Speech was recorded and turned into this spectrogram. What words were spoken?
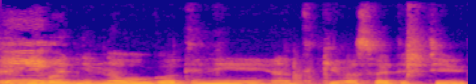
И... Има едни много готини а, такива светещи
